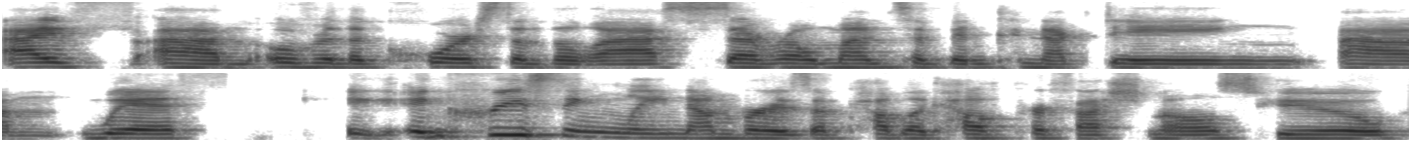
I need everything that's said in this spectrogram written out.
I've um, over the course of the last several months have been connecting um, with increasingly numbers of public health professionals who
